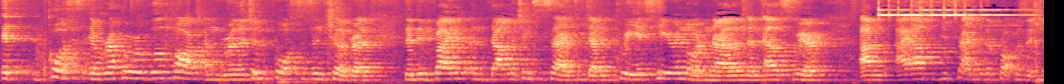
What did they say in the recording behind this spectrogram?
it causes irreparable harm and religion forces in children, the divided and damaging society that it creates here in Northern Ireland and elsewhere. And I ask you side with the proposition.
